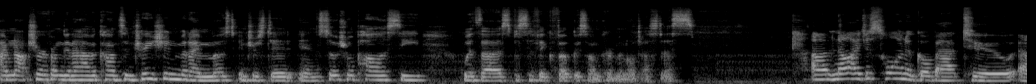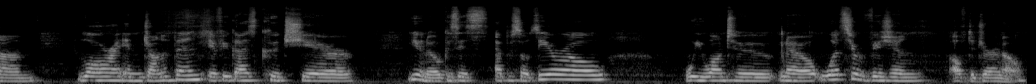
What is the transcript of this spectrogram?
I'm not sure if I'm going to have a concentration, but I'm most interested in social policy with a specific focus on criminal justice. Um, now, I just want to go back to um, Laura and Jonathan. If you guys could share, you know, because it's episode zero, we want to know what's your vision of the journal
